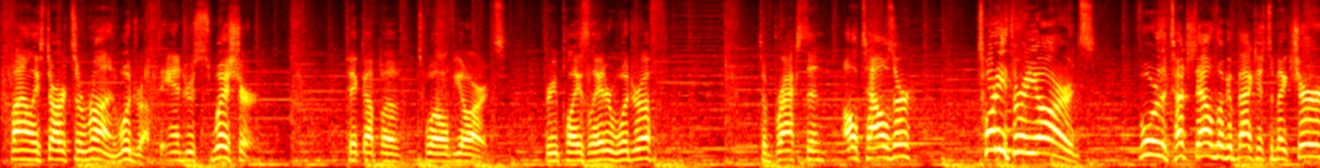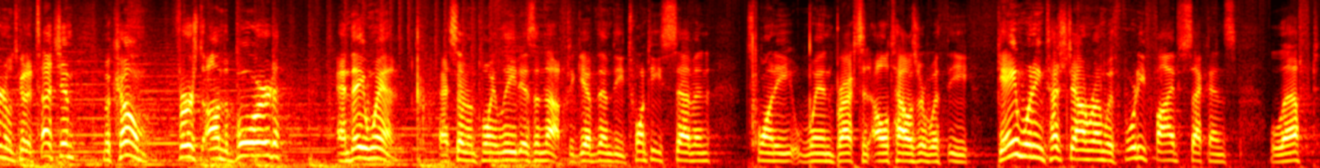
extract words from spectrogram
finally starts to run. Woodruff to Andrew Swisher. Pickup of 12 yards. Three plays later, Woodruff to Braxton Althauser. 23 yards for the touchdown. Looking back just to make sure, it was going to touch him. McComb first on the board, and they win. That seven point lead is enough to give them the 27 20 win. Braxton Althauser with the game winning touchdown run with 45 seconds left.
